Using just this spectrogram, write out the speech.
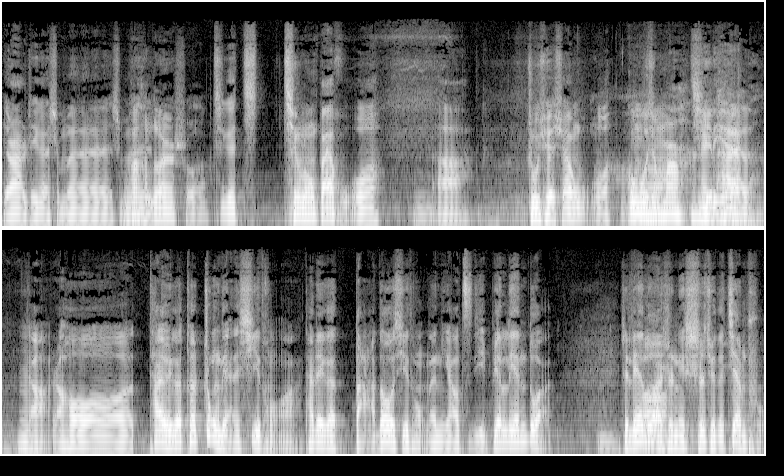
有点这个什么什么，我看很多人说，这个青青龙白虎啊，朱雀玄武功夫熊猫麒麟派的，嗯啊，然后它有一个特重点的系统啊，它这个打斗系统呢，你要自己编连段，这连段哦是你拾取的剑谱，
